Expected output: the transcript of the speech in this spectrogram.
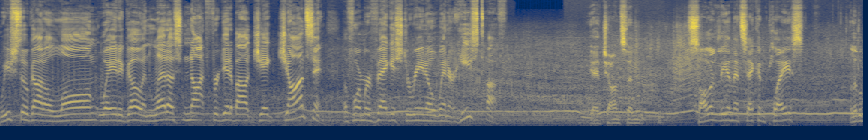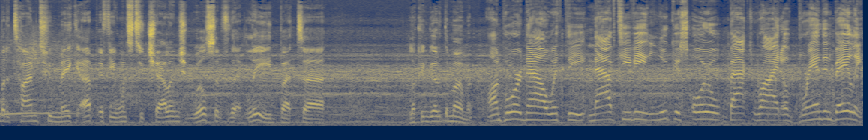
We've still got a long way to go, and let us not forget about Jake Johnson, a former Vegas to Reno winner. He's tough. Yeah, Johnson solidly in that second place. A little bit of time to make up if he wants to challenge Wilson for that lead, but uh, looking good at the moment. On board now with the MAV TV Lucas Oil backed ride of Brandon Bailey.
